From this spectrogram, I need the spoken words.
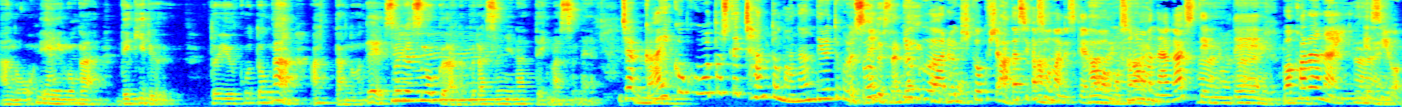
あのうん英語ができるということがあったので、それはすごくあのプラスになっていますね。じゃあ、外国語としてちゃんと学んでるってことですね。そうですねよくある帰国者、あ私がそうなんですけど、はいもうそのまま流しているのでわからないんですよ。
